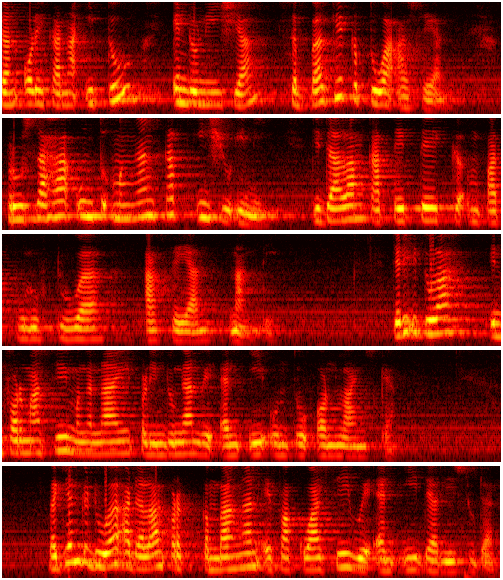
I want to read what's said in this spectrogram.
Dan oleh karena itu, Indonesia sebagai ketua ASEAN berusaha untuk mengangkat isu ini di dalam KTT ke-42 ASEAN nanti. Jadi itulah informasi mengenai pelindungan WNI untuk online scam. Bagian kedua adalah perkembangan evakuasi WNI dari Sudan.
